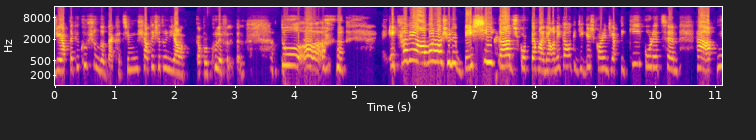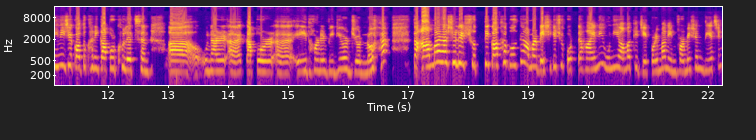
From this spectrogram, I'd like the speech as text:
যে, আপনাকে খুব সুন্দর দেখাচ্ছে এবং সাথে সাথে উনি জামা কাপড় খুলে ফেলবেন। তো এখানে আমার আসলে বেশি কাজ করতে হয় না। অনেকে আমাকে জিজ্ঞেস করেন যে, আপনি কি করেছেন? হ্যাঁ আপনি নিজে কতখানি কাপড় খুলেছেন? আহ ওনার কাপড় এই ধরনের ভিডিওর জন্য। তো আমার আসলে সত্যি কথা বলতে আমার বেশি কিছু করতে হয়নি। উনি আমাকে যে পরিমাণ ইনফরমেশন দিয়েছেন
